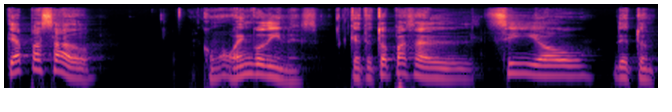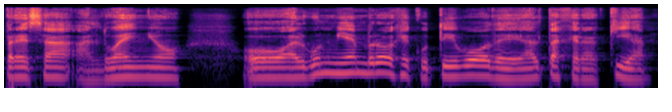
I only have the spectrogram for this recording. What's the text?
te ha pasado, como buen Godines, que te topas al CEO de tu empresa, al dueño o algún miembro ejecutivo de alta jerarquía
